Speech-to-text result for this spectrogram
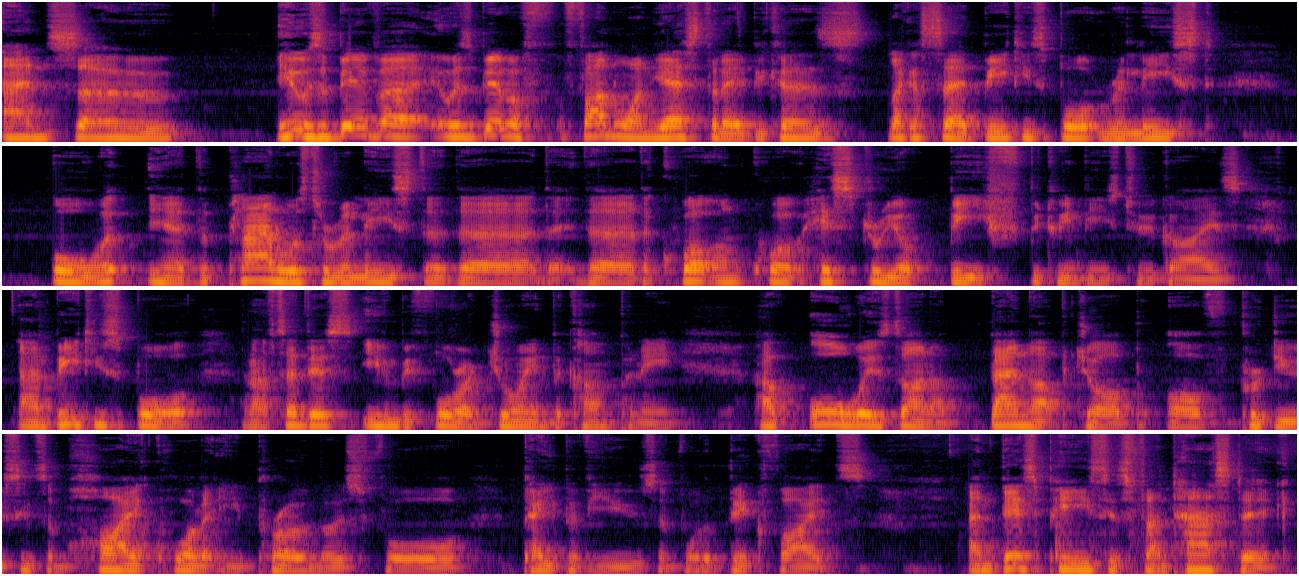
And so it was a bit of a it was a bit of a fun one yesterday because, like I said, BT Sport released or you know the plan was to release the the, the, the quote unquote history of beef between these two guys and bt sport and i've said this even before i joined the company have always done a bang up job of producing some high quality promos for pay-per-views and for the big fights and this piece is fantastic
